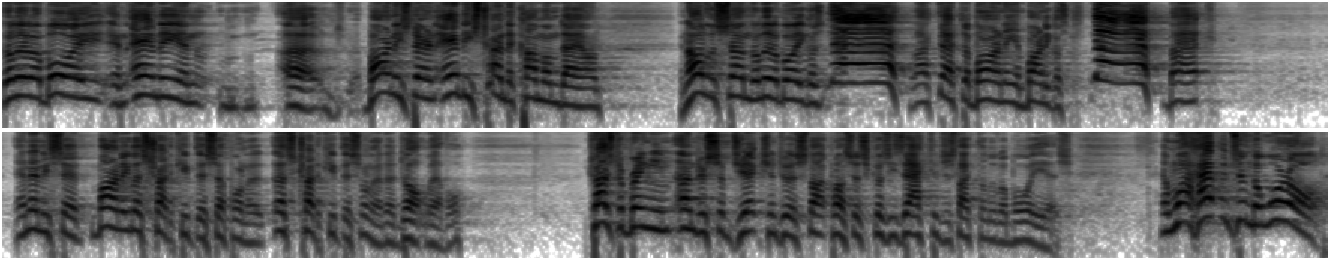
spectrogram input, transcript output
the little boy and Andy and uh, Barney's there, and Andy's trying to calm him down. And all of a sudden, the little boy goes, nah, like that to Barney, and Barney goes, nah, back. And then he said, Barney, let's try to keep this up on a, let's try to keep this on an adult level. Tries to bring him under subjection to his thought process because he's acting just like the little boy is. And what happens in the world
